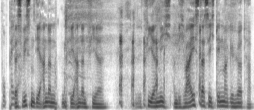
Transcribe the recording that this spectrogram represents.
Popeye. Das wissen die anderen, die anderen vier, vier nicht. Und ich weiß, dass ich den mal gehört habe.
